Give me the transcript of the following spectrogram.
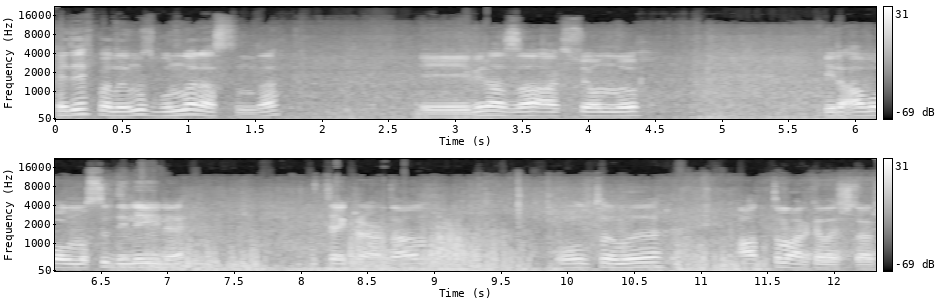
Hedef balığımız bunlar aslında. Ee, biraz daha aksiyonlu bir av olması dileğiyle tekrardan oltamı attım arkadaşlar.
